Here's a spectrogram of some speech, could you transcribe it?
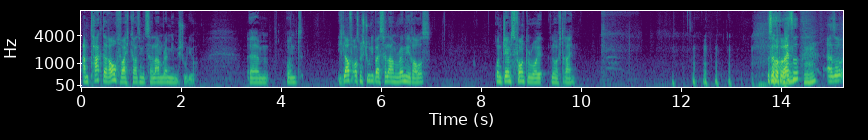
am Tag darauf war ich quasi mit Salam Remy im Studio. Ähm, und ich laufe aus dem Studio bei Salam Remy raus und James Fauntleroy läuft rein. So, weißt du? Also,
